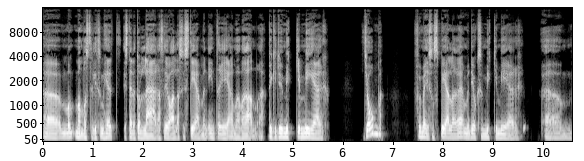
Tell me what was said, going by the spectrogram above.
Uh, man måste liksom helt, istället att lära sig hur alla systemen interagera med varandra, vilket är mycket mer jobb för mig som spelare, men det är också mycket mer um,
